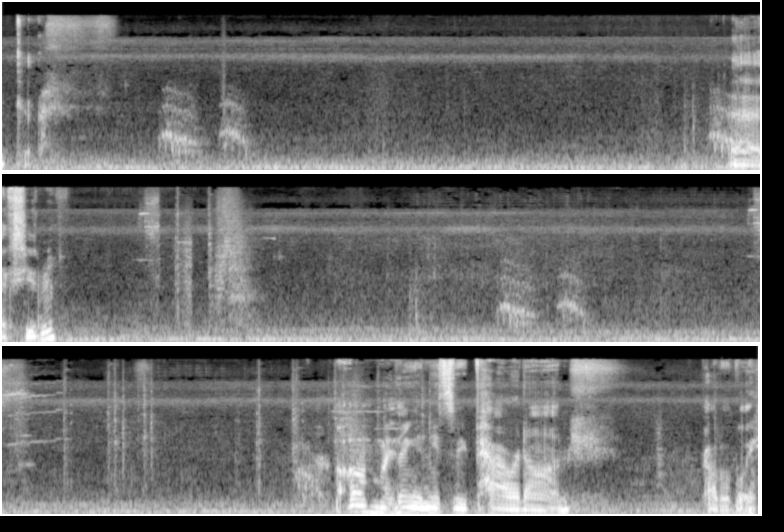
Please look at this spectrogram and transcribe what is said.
Okay. Uh, excuse me? Oh, I think it needs to be powered on. Probably.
